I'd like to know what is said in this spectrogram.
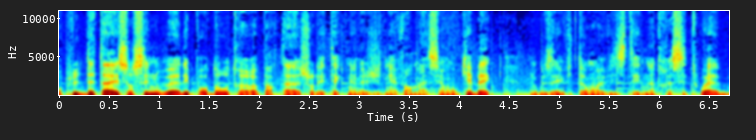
Pour plus de détails sur ces nouvelles et pour d'autres reportages sur les technologies de l'information au Québec, nous vous invitons à visiter notre site web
